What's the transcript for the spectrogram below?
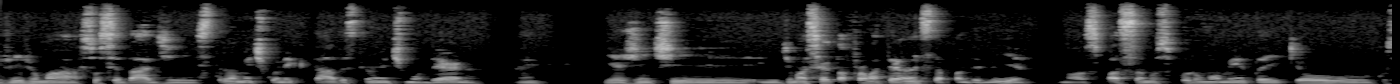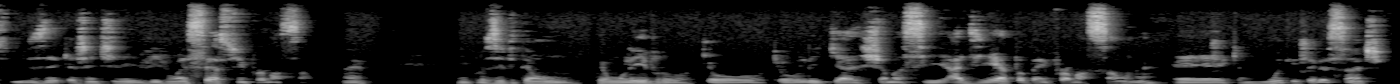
vive uma sociedade extremamente conectada, extremamente moderna, né? E a gente, de uma certa forma, até antes da pandemia, nós passamos por um momento aí que eu costumo dizer que a gente vive um excesso de informação, né? Inclusive tem um, tem um livro que eu, que eu li que é, chama-se A Dieta da Informação, né? É, que é muito interessante.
